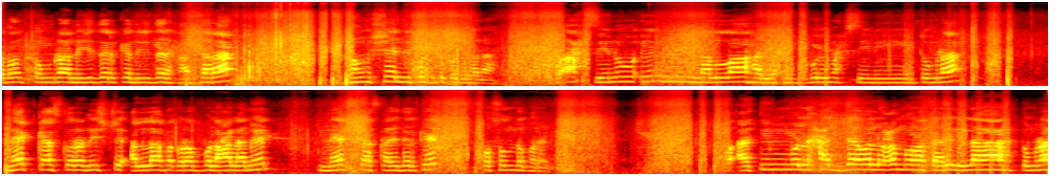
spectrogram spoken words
এবং তোমরা নিজেদেরকে নিজেদের হাত দ্বারা ধ্বংসে নিপতিত করিও না। তোমরা নেক কাজ করো নিশ্চয় আল্লাহ পাক রব্বুল আলামিন নেক কাজকারীদেরকে পছন্দ করেন। আতিমুল হাজ্জ ওয়াল উমরাতা লিল্লাহ। তোমরা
